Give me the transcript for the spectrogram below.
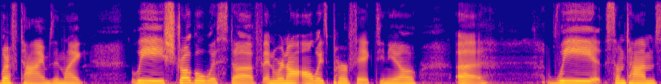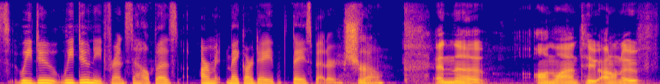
rough times and like we struggle with stuff and we're not always perfect and you know uh we sometimes we do we do need friends to help us our make our day days better Sure. so. and the online too i don't know if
